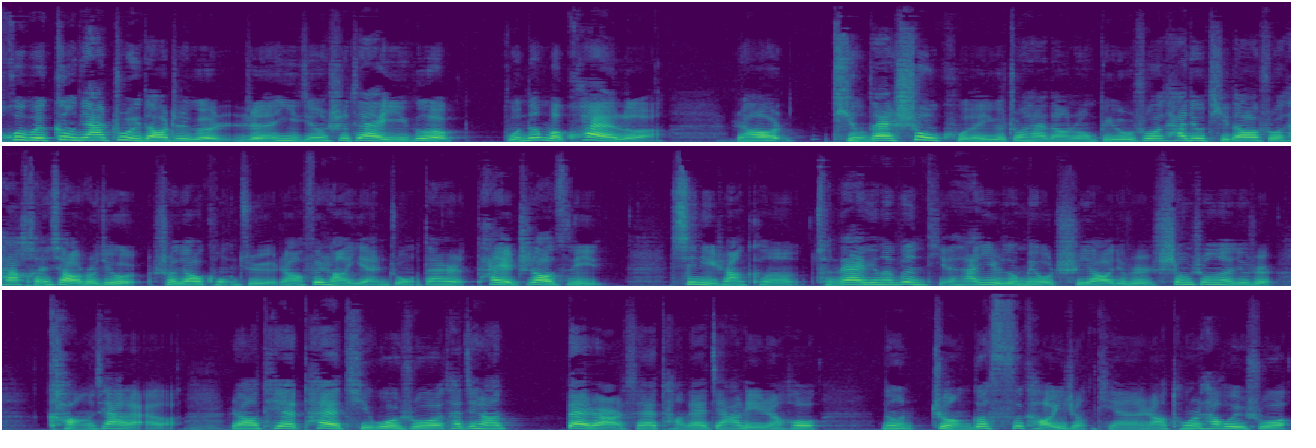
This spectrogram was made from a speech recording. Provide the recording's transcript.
会不会更加注意到这个人已经是在一个不那么快乐，然后挺在受苦的一个状态当中。比如说，他就提到说，他很小时候就有社交恐惧，然后非常严重，但是他也知道自己心理上可能存在一定的问题，但他一直都没有吃药，就是生生的，就是扛下来了。然后他也他也提过说，他经常戴着耳塞躺在家里，然后能整个思考一整天，然后同时他会说，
